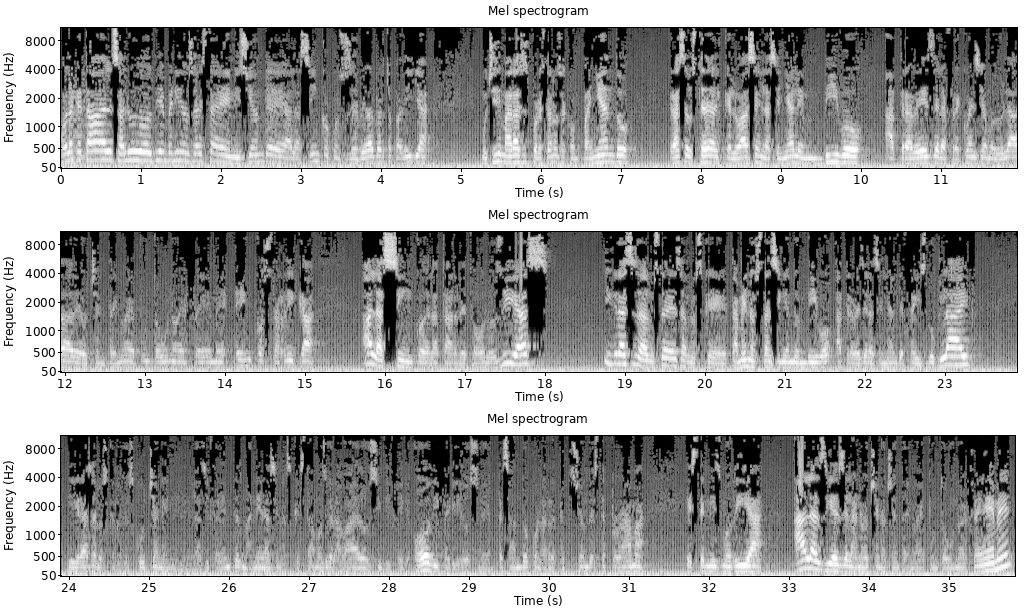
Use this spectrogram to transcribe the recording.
Hola, ¿qué tal? Saludos, bienvenidos a esta emisión de A las 5 con su servidor Alberto Padilla. Muchísimas gracias por estarnos acompañando. Gracias a usted al que lo hace en la señal en vivo a través de la frecuencia modulada de 89.1 FM en Costa Rica a las 5 de la tarde todos los días. Y gracias a ustedes, a los que también nos están siguiendo en vivo a través de la señal de Facebook Live. Y gracias a los que nos escuchan en diferentes maneras en las que estamos grabados y o diferidos, eh, empezando con la repetición de este programa este mismo día a las 10 de la noche en 89.1 FM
